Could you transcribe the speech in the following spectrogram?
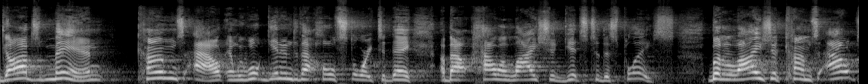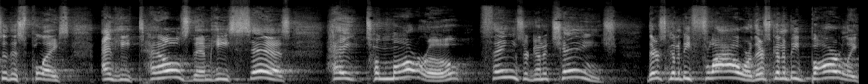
God's man comes out, and we won't get into that whole story today about how Elisha gets to this place. But Elijah comes out to this place and he tells them, he says, hey, tomorrow things are going to change. There's going to be flour, there's going to be barley.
